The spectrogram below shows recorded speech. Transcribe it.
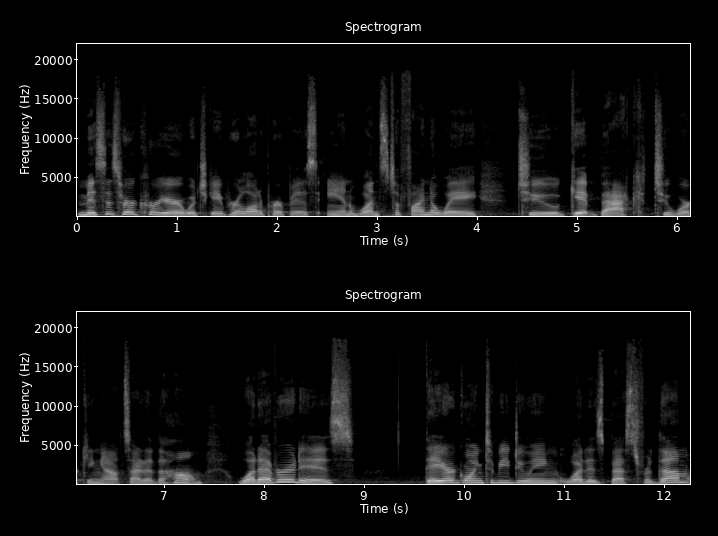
misses her career, which gave her a lot of purpose, and wants to find a way to get back to working outside of the home. Whatever it is, they are going to be doing what is best for them,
